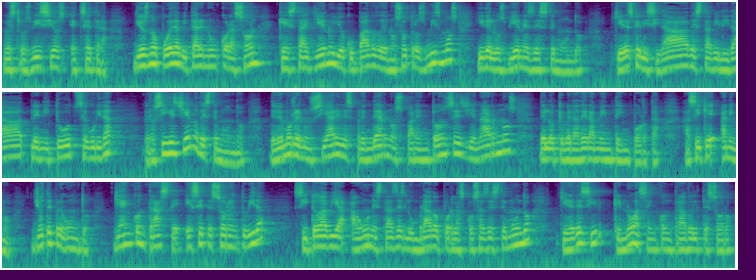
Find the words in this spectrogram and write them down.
nuestros vicios, etc. Dios no puede habitar en un corazón que está lleno y ocupado de nosotros mismos y de los bienes de este mundo. ¿Quieres felicidad, estabilidad, plenitud, seguridad? Pero sigues lleno de este mundo. Debemos renunciar y desprendernos para entonces llenarnos de lo que verdaderamente importa. Así que ánimo, yo te pregunto, ¿ya encontraste ese tesoro en tu vida? Si todavía aún estás deslumbrado por las cosas de este mundo, quiere decir que no has encontrado el tesoro.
